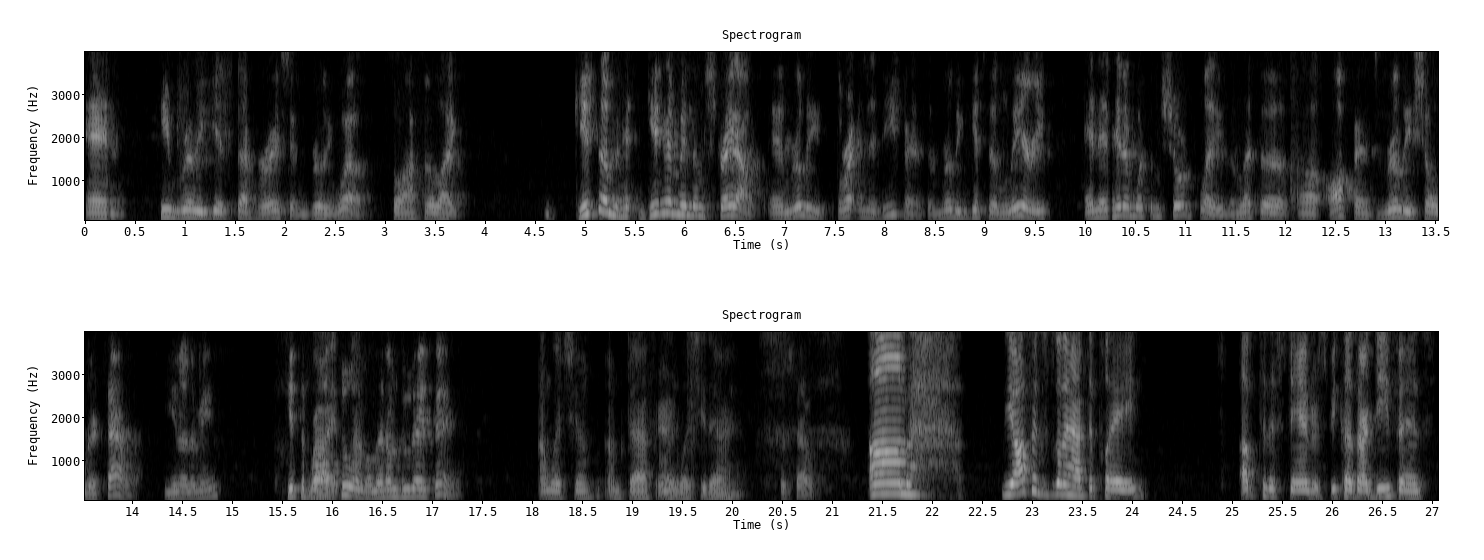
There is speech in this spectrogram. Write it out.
and he really gets separation really well. So I feel like get them, get him in them straight outs, and really threaten the defense, and really get them leery, and then hit them with them short plays, and let the uh, offense really show their talent. You know what I mean? Get the ball Right. to them and let them do their thing. I'm with you. I'm definitely Yeah. with you there. For sure. Um, the offense is going to have to play up to the standards because our defense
